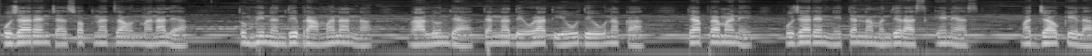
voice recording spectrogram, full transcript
पुजाऱ्यांच्या स्वप्नात जाऊन म्हणाल्या तुम्ही नंदी ब्राह्मणांना घालून द्या त्यांना देवळात येऊ देऊ नका त्याप्रमाणे पुजाऱ्यांनी त्यांना मंदिरास येण्यास मज्जाव केला.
